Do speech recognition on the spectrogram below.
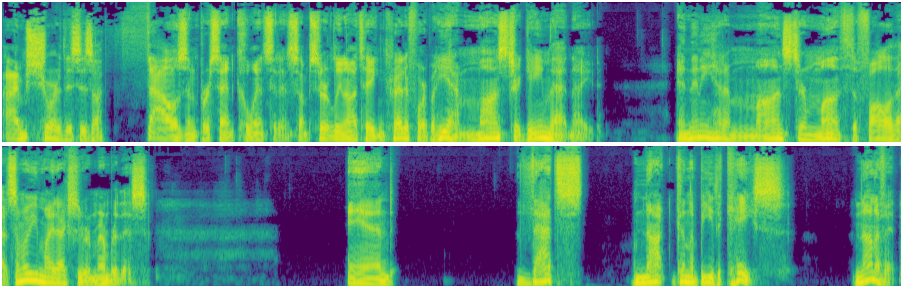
I'm sure this is a thousand percent coincidence. I'm certainly not taking credit for it, but he had a monster game that night. And then he had a monster month to follow that. Some of you might actually remember this. And that's not going to be the case. None of it.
